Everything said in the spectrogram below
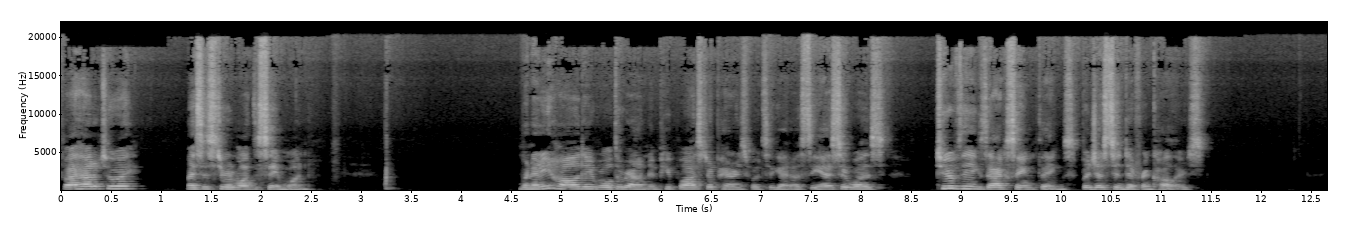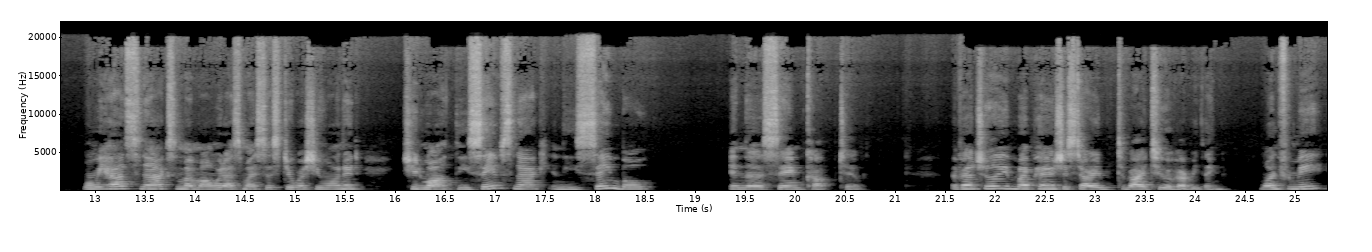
If I had a toy, my sister would want the same one. When any holiday rolled around and people asked our parents what to get us, the answer was two of the exact same things, but just in different colors. When we had snacks and my mom would ask my sister what she wanted, she'd want the same snack in the same bowl in the same cup, too. Eventually, my parents just started to buy two of everything one for me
